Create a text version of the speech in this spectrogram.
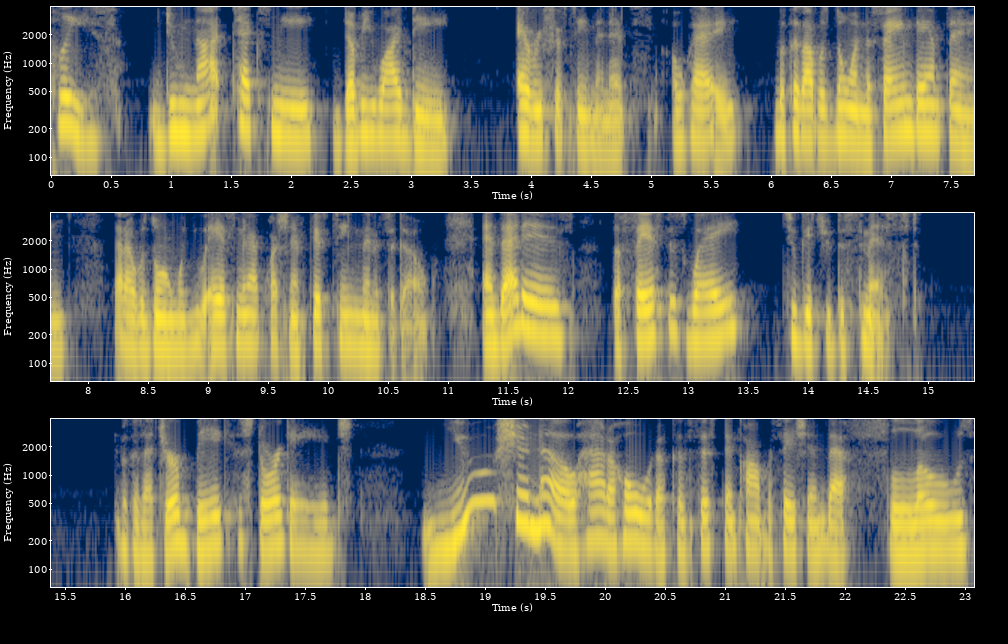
Please do not text me WYD every 15 minutes, okay? Because I was doing the same damn thing that I was doing when you asked me that question 15 minutes ago. And that is the fastest way to get you dismissed. Because at your big historic age, you should know how to hold a consistent conversation that flows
